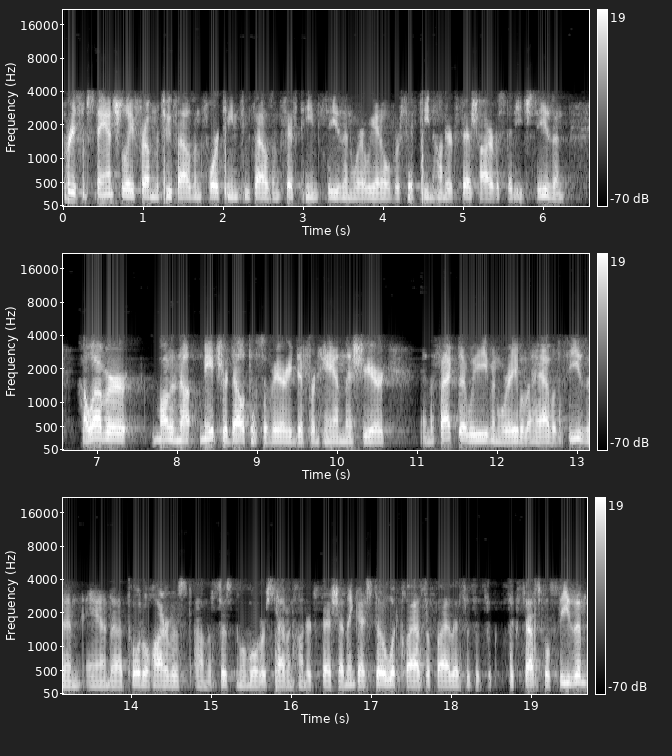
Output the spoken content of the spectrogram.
pretty substantially from the 2014-2015 season where we had over 1,500 fish harvested each season. However, Mother Nature dealt us a very different hand this year, and the fact that we even were able to have a season and a total harvest on the system of over 700 fish, I think I still would classify this as a successful season.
